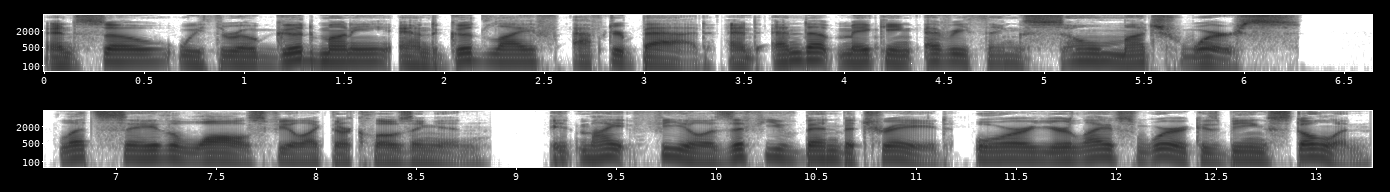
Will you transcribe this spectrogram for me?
And so we throw good money and good life after bad and end up making everything so much worse. Let's say the walls feel like they're closing in. It might feel as if you've been betrayed or your life's work is being stolen.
